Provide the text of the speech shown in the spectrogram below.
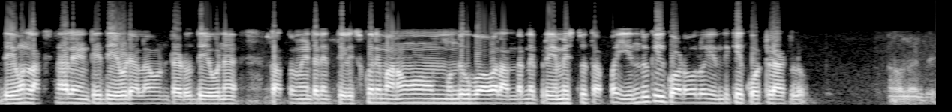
దేవుని లక్షణాలు ఏంటి దేవుడు ఎలా ఉంటాడు దేవుని తత్వం ఏంటని తెలుసుకుని మనం ముందుకు పోవాలి అందరిని ప్రేమిస్తూ తప్ప ఎందుకు ఈ గొడవలు ఎందుకు ఈ కొట్లాటలు? అవునండి.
